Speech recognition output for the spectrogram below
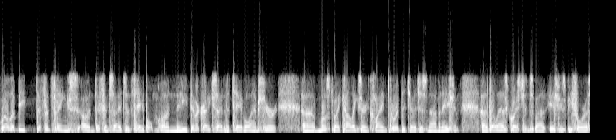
Well, there'll be different things on different sides of the table. On the Democratic side of the table, I'm sure uh, most of my colleagues are inclined toward the judge's nomination. Uh, they'll ask questions about issues before us,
